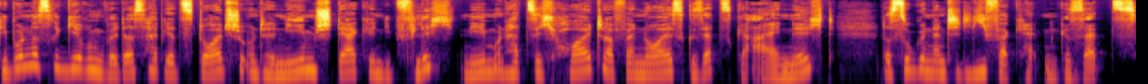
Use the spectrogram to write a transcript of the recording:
Die Bundesregierung will deshalb jetzt deutsche Unternehmen stärker in die Pflicht nehmen und hat sich heute auf ein neues Gesetz geeinigt, das sogenannte Lieferkettengesetz.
